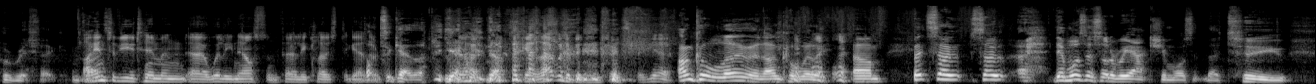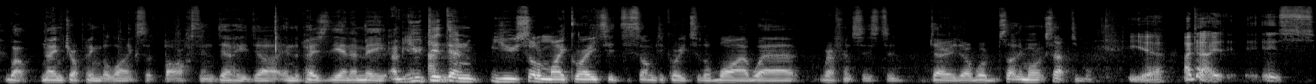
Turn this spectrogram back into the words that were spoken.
horrific. In I interviewed him and uh, Willie Nelson fairly close together. not together. Yeah. No, not together. That would have been interesting. Yeah. Uncle Lou and Uncle Willie. Um, but so, so uh, there was a sort of reaction, wasn't there, to well, name dropping the likes of Barthes and Derrida in the page of the NME. And you did then, you sort of migrated to some degree to the wire, where references to Derrida were slightly more acceptable. Yeah, I don't. It's.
